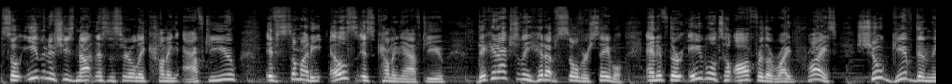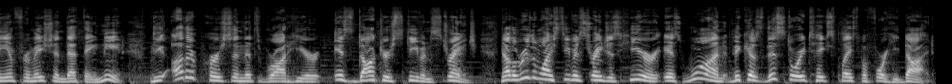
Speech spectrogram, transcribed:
So even if she's not necessarily coming after you, if somebody else is coming after you, they can actually hit up Silver Sable. And if they're able to offer the right price, she'll give them the information that they need. The other person that's brought here is Dr. Stephen Strange. Now, the reason why Stephen Strange is here is one, because this story takes place before he died.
